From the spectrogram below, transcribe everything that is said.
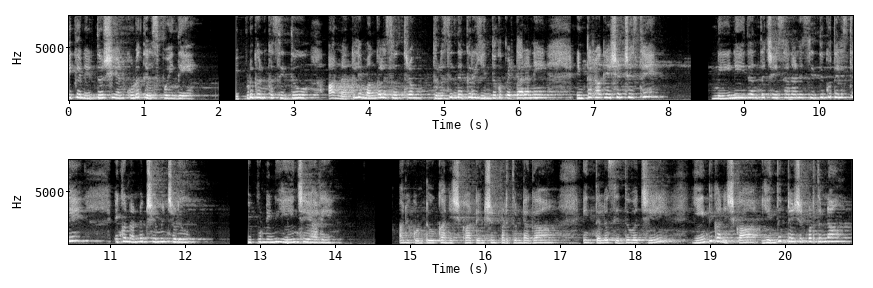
ఇక నిర్దోషి అని కూడా తెలిసిపోయింది. ఇప్పుడు కనుక సిద్ధు ఆ నకిలీ మంగళసూత్రం తులసి దగ్గర ఎందుకు పెట్టారని ఇంటరాగేషన్ చేస్తే? నేనే ఇదంతా చేశానని సిద్ధుకు తెలిస్తే ఇక నన్ను క్షమించడు. ఇప్పుడు నేను ఏం చేయాలి? అనుకుంటూ కనిష్క టెన్షన్ పడుతుండగా ఇంతలో సిద్ధు వచ్చి ఏంటి కనిష్క? ఎందుకు టెన్షన్ పడుతున్నా?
